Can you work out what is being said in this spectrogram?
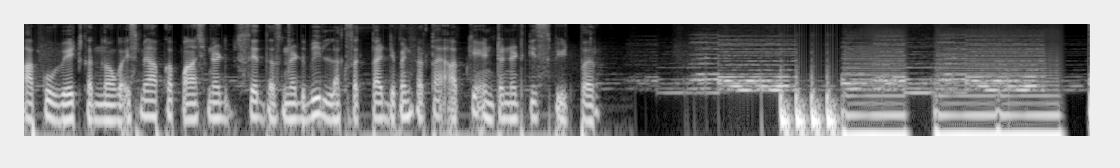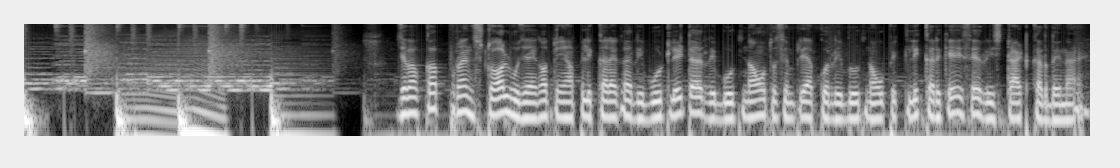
आपको वेट करना होगा। इसमें आपका पाँच मिनट से दस मिनट भी लग सकता है डिपेंड करता है आपके इंटरनेट की स्पीड पर। जब आपका पूरा इंस्टॉल हो जाएगा तो यहाँ पे लिखा रहेगा रिबूट लेटर रिबूट नाउ तो सिंपली आपको रिबूट नाउ पे क्लिक करके इसे रिस्टार्ट कर देना है।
